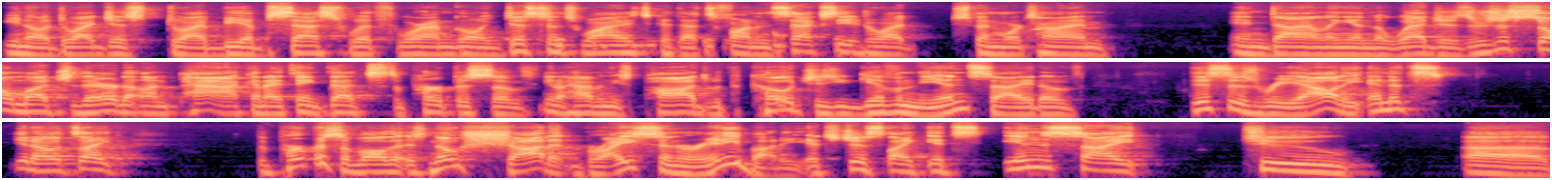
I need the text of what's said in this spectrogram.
you know, do I just, do I be obsessed with where I'm going distance wise because that's fun and sexy? Or do I spend more time in dialing in the wedges? There's just so much there to unpack. And I think that's the purpose of, you know, having these pods with the coach is you give them the insight of this is reality. And it's, you know, it's like, the purpose of all that is no shot at Bryson or anybody. It's just like it's insight to uh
